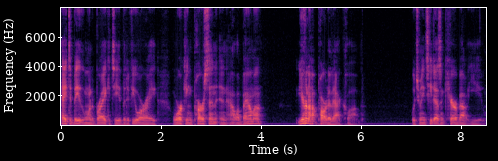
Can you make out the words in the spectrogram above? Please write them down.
Hate to be the one to break it to you, but if you are a working person in Alabama, you're not part of that club, which means he doesn't care about you.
